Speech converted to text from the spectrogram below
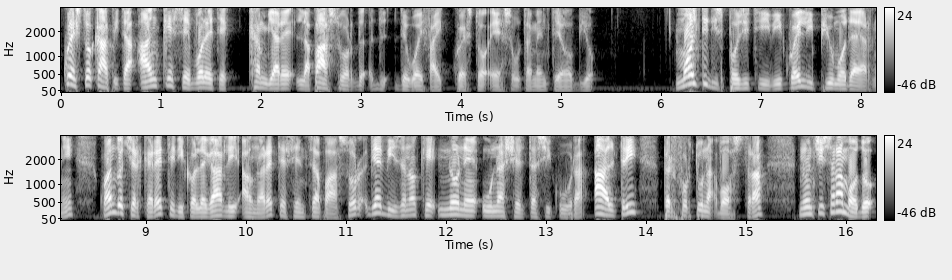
Questo capita anche se volete cambiare la password del wifi, questo è assolutamente ovvio. Molti dispositivi, quelli più moderni, quando cercherete di collegarli a una rete senza password, vi avvisano che non è una scelta sicura. Altri, per fortuna vostra, non ci sarà modo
